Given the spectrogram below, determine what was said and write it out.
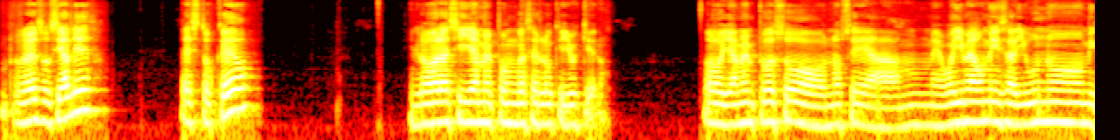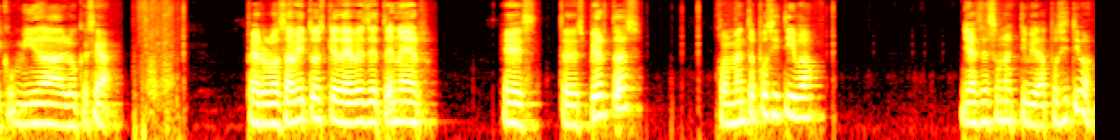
redes sociales, estoqueo y luego ahora sí ya me pongo a hacer lo que yo quiero. O ya me empiezo, no sé, a, me voy y me hago mi desayuno, mi comida, lo que sea. Pero los hábitos que debes de tener es, te despiertas con mente positiva y haces una actividad positiva.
